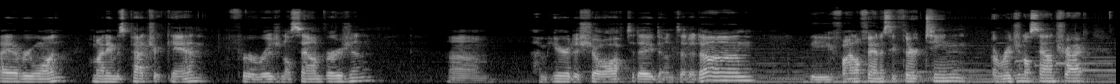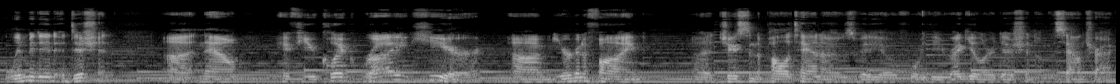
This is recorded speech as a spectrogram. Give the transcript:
Hi everyone, my name is Patrick Gann for Original Sound Version. Um, I'm here to show off today, dun dun dun dun, the Final Fantasy XIII original soundtrack limited edition. Uh, now, if you click right here, um, you're going to find uh, Jayson Napolitano's video for the regular edition of the soundtrack.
